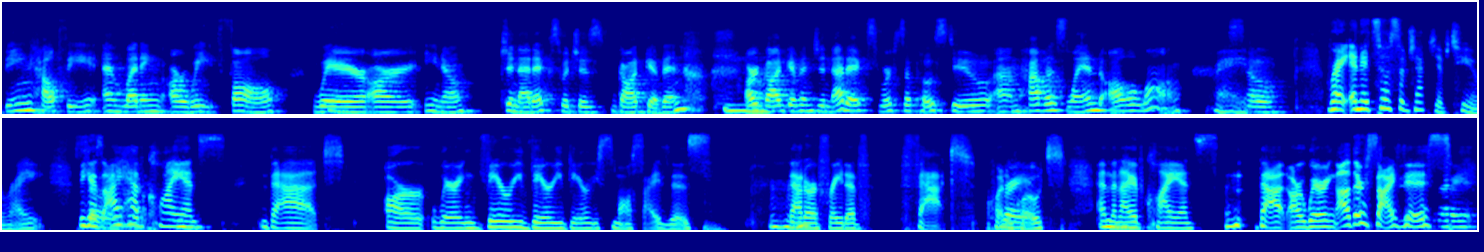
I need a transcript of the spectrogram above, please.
being healthy and letting our weight fall where mm-hmm. our you know genetics which is god-given mm-hmm. our god-given genetics we're supposed to um, have us land all along right so right and it's so subjective too right because so, i have yeah. clients that are wearing very, very, very small sizes mm-hmm. that are afraid of fat, quote right. unquote. And then mm-hmm. I have clients that are wearing other sizes right.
